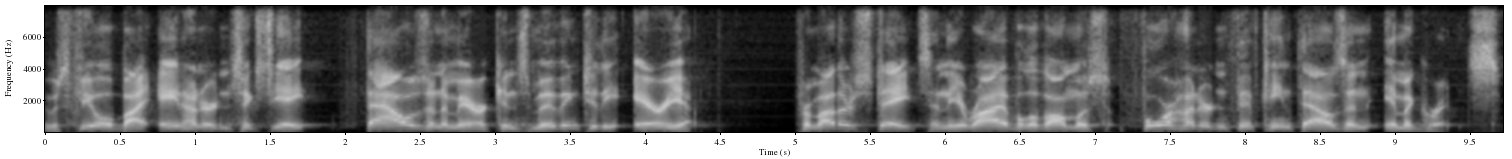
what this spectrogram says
It was fueled by 868,000 Americans moving to the area from other states and the arrival of almost 415,000 immigrants.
